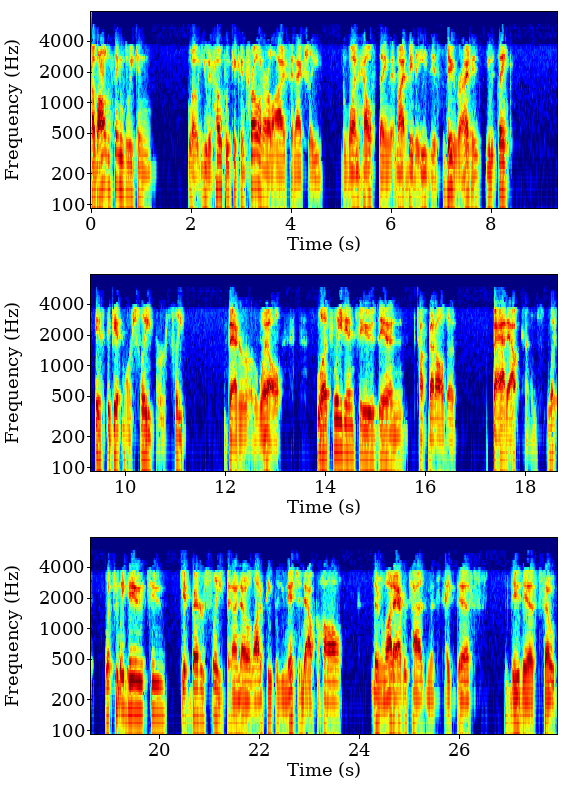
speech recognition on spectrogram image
of all the things we can, well, you would hope we could control in our life, and actually the one health thing that might be the easiest to do, right, is you would think is to get more sleep or sleep better or. Well, let's lead into then talk about all the bad outcomes. What what can we do to get better sleep? And I know a lot of people you mentioned alcohol there's a lot of advertisements, take this, do this. So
